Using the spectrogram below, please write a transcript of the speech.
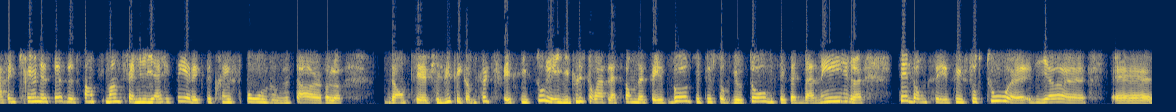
afin de créer une espèce de sentiment de familiarité avec ses principaux auditeurs. Là. Donc, euh, puis lui, c'est comme ça qu'il fait ses sous. Il est plus sur la plateforme de Facebook, il est plus sur YouTube, il s'est fait bannir donc c'est surtout euh, via euh, euh,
